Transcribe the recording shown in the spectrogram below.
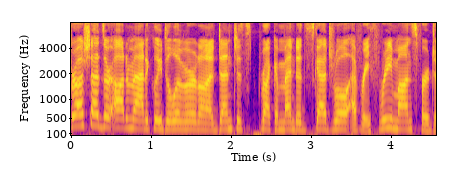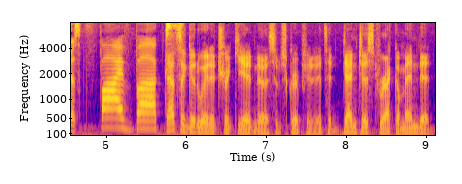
Brush heads are automatically delivered on a dentist recommended schedule every three months for just five bucks. That's a good way to trick you into a subscription. It's a dentist recommended.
